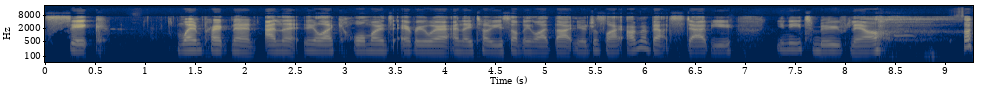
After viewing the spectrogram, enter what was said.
sick when pregnant and that you're like hormones everywhere and they tell you something like that and you're just like, I'm about to stab you. You need to move now.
